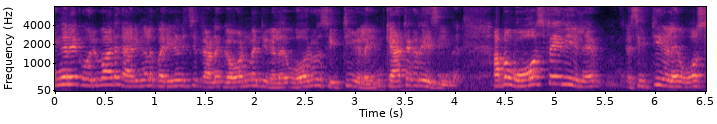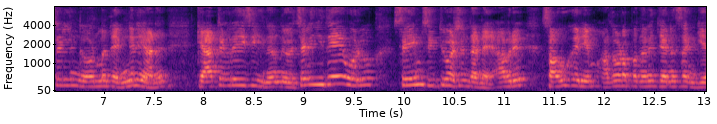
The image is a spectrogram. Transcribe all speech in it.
ഇങ്ങനെയൊക്കെ ഒരുപാട് കാര്യങ്ങൾ പരിഗണിച്ചിട്ടാണ് ഗവൺമെന്റുകൾ ഓരോ സിറ്റികളെയും കാറ്റഗറൈസ് ചെയ്യുന്നത്. അപ്പം ഓസ്ട്രേലിയയിലെ സിറ്റികളെ ഓസ്ട്രേലിയൻ ഗവൺമെന്റ് എങ്ങനെയാണ് കാറ്റഗറൈസ് ചെയ്യുന്നതെന്ന് വെച്ചാൽ ഇതേ ഒരു സെയിം സിറ്റുവേഷൻ തന്നെ. അവർ സൗകര്യം അതോടൊപ്പം തന്നെ ജനസംഖ്യ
